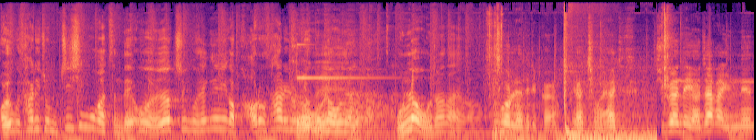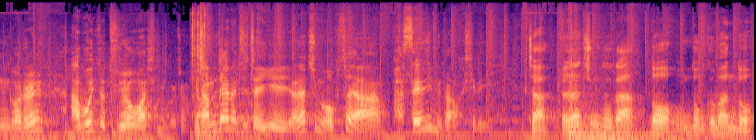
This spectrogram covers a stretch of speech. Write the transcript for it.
얼굴 살이 좀 찌신 것 같은데 어 여자친구 생기니까 바로 살이 이렇게 올라오는 올라오잖아요 신고를 해드릴까요? 여자친구 헤어지세요. 주변에 여자가 있는 거를 아버지도 두려워하시는 거죠. 남자는 진짜 이게 여자친구 없어야 다 세집니다, 확실히. 자 여자친구가 너 운동 그만둬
